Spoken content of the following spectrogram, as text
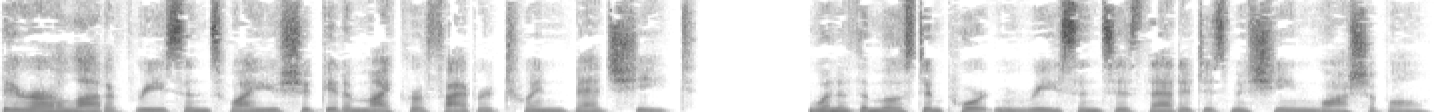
There are a lot of reasons why you should get a microfiber twin bed sheet. One of the most important reasons is that it is machine washable.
